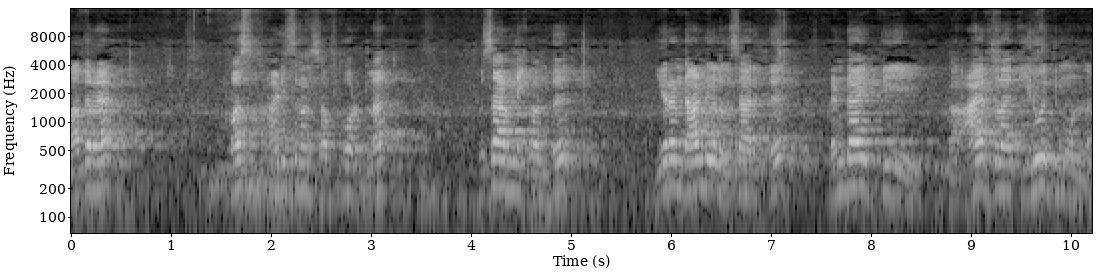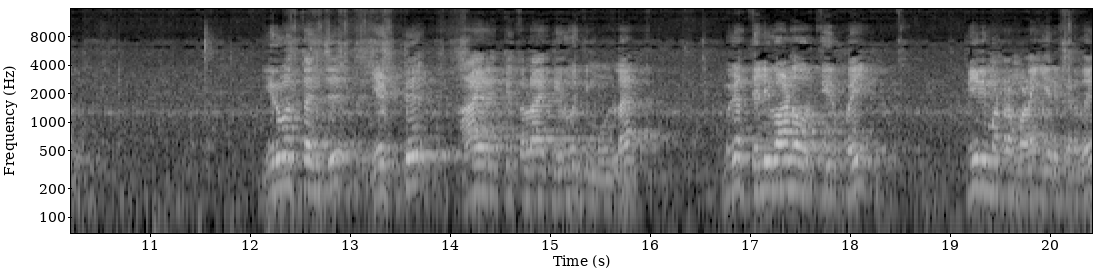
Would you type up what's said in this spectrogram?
மதுரை ஃபஸ்ட் அடிஷனல் சப்போர்ட்டில் விசாரணைக்கு வந்து இரண்டு ஆண்டுகள் விசாரித்து ரெண்டாயிரத்தி ஆயிரத்தி தொள்ளாயிரத்தி இருபத்தி மூணில் இருபத்தஞ்சு எட்டு ஆயிரத்தி தொள்ளாயிரத்தி இருபத்தி மூணில் மிக தெளிவான ஒரு தீர்ப்பை நீதிமன்றம் வழங்கி இருக்கிறது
